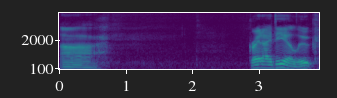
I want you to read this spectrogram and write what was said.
Uh, great idea, Luke.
